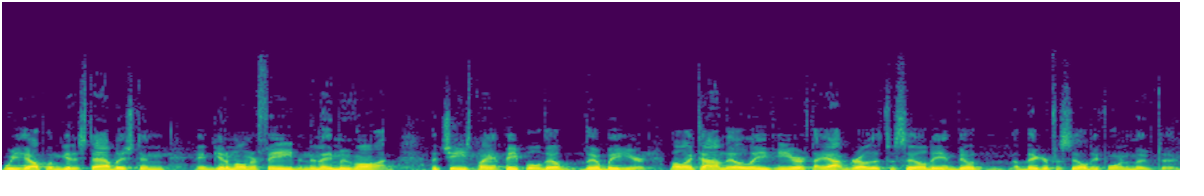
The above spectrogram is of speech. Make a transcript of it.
we help them get established and, and get them on their feet and then they move on. The cheese plant people, they'll, they'll be here. The only time they'll leave here if they outgrow this facility and build a bigger facility for them to move to.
